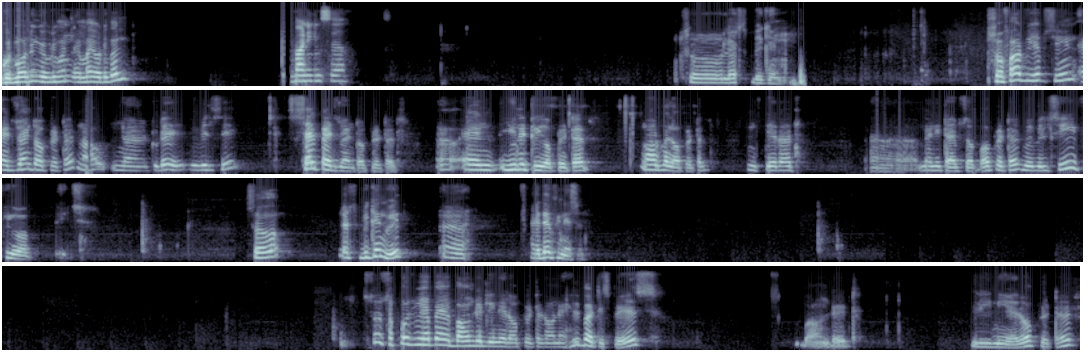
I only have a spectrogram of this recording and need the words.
Good morning, everyone. Am I audible? Good morning, sir. So let's begin. So far, we have seen adjoint operator. Now, uh, today we will see self-adjoint operator uh, and unitary operator, normal operator. There are uh, many types of operators, we will see few of these. So let's begin with uh, a definition. So suppose we have a bounded linear operator on a Hilbert space. Bounded. Linear operator.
